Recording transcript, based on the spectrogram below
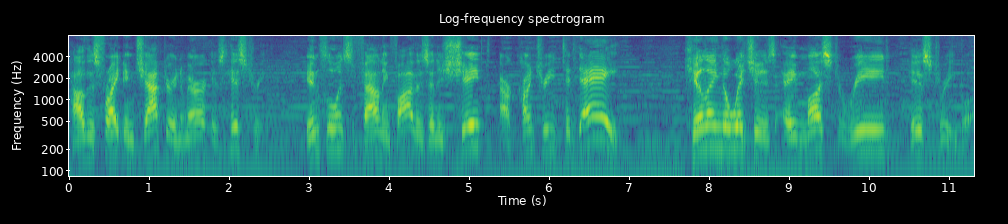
how this frightening chapter in America's history influenced the founding fathers and has shaped our country today. Killing the Witches, a must read history book.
